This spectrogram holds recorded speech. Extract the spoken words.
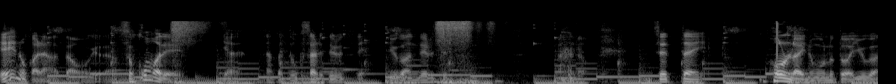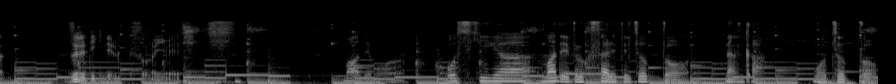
ええのかなとは思うけど、そこまで、いや、なんか毒されてるって、歪んでるって、あの、絶対、本来のものとは歪ん、ずれてきてるって、そのイメージ。まあでも、公式がまで毒されてちょっと、なんか、もうちょっと、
